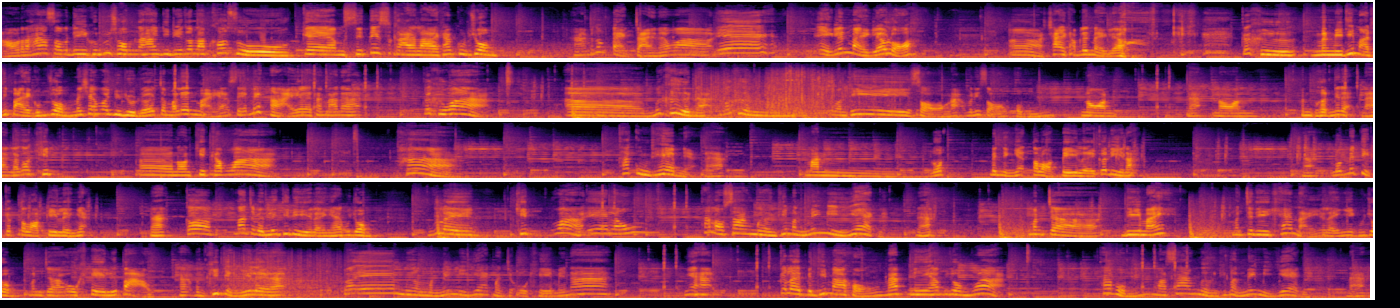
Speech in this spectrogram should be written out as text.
เอาละฮะสวัสดีคุณผู้ชมนะฮะยินดีต้อนรับเข้าสู่เกม City Skyline ครับคุณผู้ชมฮะไม่ต้องแปลกใจนะว่า เอ๊เอกเล่นใหม่อีกแล้วเหรออ่าใช่ครับเล่นใหม่อีกแล้ว ก็คือมันมีที่มาที่ไปคุณผู้ชม ไม่ใช่ว่าอยู่ๆแล้วจะมาเล่นใหม่ฮะเซฟไม่หายอะไรทั้งนั้นนะฮะก็คือว่าเอ่อเมื่อคืนนะเมื่อคืนวันที่2ฮะวันที่ 2 ผมนอนนะนอนเพลินๆนี่แหละนะฮะแล้วก็คิด เออนอนคิดครับว่าถ้า ถ้ากรุงเทพเนี่ยนะฮะมันรถเป็นอย่างเงี้ยตลอดปีเลยก็ดีนะนะรถไม่ติดกันตลอดปีเลยอย่างเงี้ยนะก็น่าจะเป็นเรื่องที่ดีอะไรเงี้ยครับผู้ชมผมก็เลยคิดว่าเออแล้วถ้าเราสร้างเมืองที่มันไม่มีแยกเนี่ยนะฮะมันจะดีไหมมันจะดีแค่ไหนอะไรเงี้ยคุณผู้ชม มันจะโอเคหรือเปล่าฮะผมคิดอย่างนี้เลยนะ ว่าเอ๊ะเมืองมันไม่มีแยกมันจะโอเคไหมนะเนี่ยฮะก็เลยเป็นที่มาของแมปนี้ครับผู้ชมว่า ถ้าผมมาสร้างเมืองที่มันไม่มีแยกเนี่ยนะ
